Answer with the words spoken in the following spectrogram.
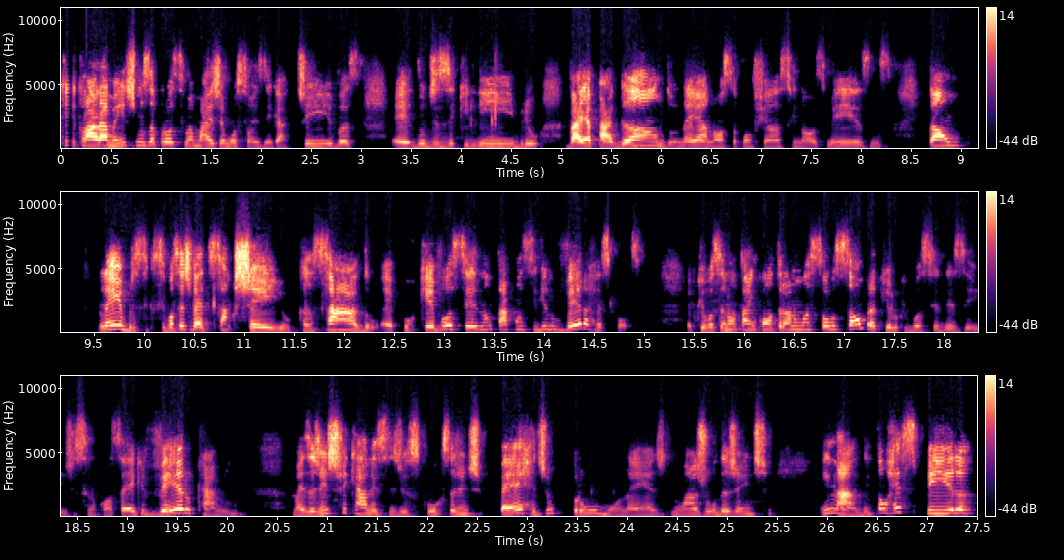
Que claramente nos aproxima mais de emoções negativas, é, do desequilíbrio, vai apagando né, a nossa confiança em nós mesmos. Então, lembre-se que se você estiver de saco cheio, cansado, é porque você não está conseguindo ver a resposta. É porque você não está encontrando uma solução para aquilo que você deseja, você não consegue ver o caminho. Mas a gente ficar nesse discurso, a gente perde o prumo, né? Não ajuda a gente em nada. Então, respira,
